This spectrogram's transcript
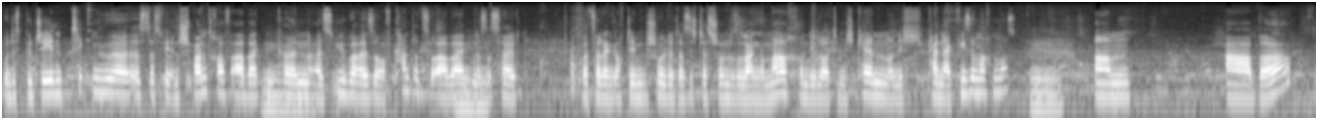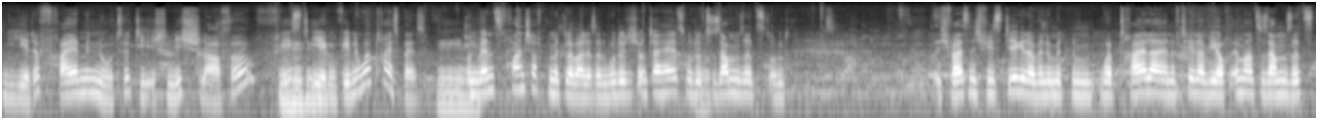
wo das Budget einen Ticken höher ist, dass wir entspannt drauf arbeiten können, als überall so auf Kante zu arbeiten. Das ist halt Gott sei Dank auch dem geschuldet, dass ich das schon so lange mache und die Leute mich kennen und ich keine Akquise machen muss. Ähm, aber jede freie Minute, die ich nicht schlafe, fließt irgendwie in den Web3-Space. Und wenn es Freundschaften mittlerweile sind, wo du dich unterhältst, wo du zusammensitzt und ich weiß nicht, wie es dir geht, aber wenn du mit einem Web3ler, NFTler, wie auch immer zusammensitzt,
